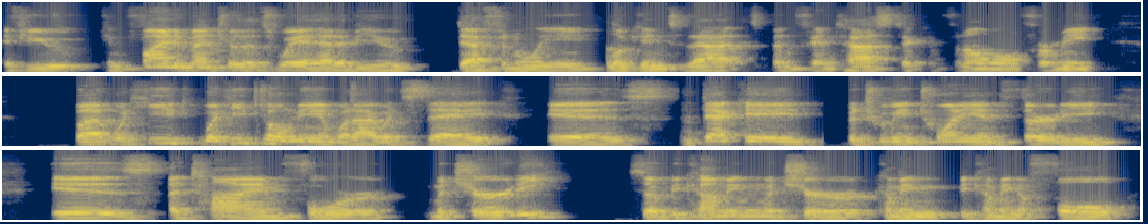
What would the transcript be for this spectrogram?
if you can find a mentor that's way ahead of you, definitely look into that. It's been fantastic and phenomenal for me. But what he what he told me and what I would say is a decade between 20 and 30 is a time for maturity. So becoming mature, coming becoming a full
